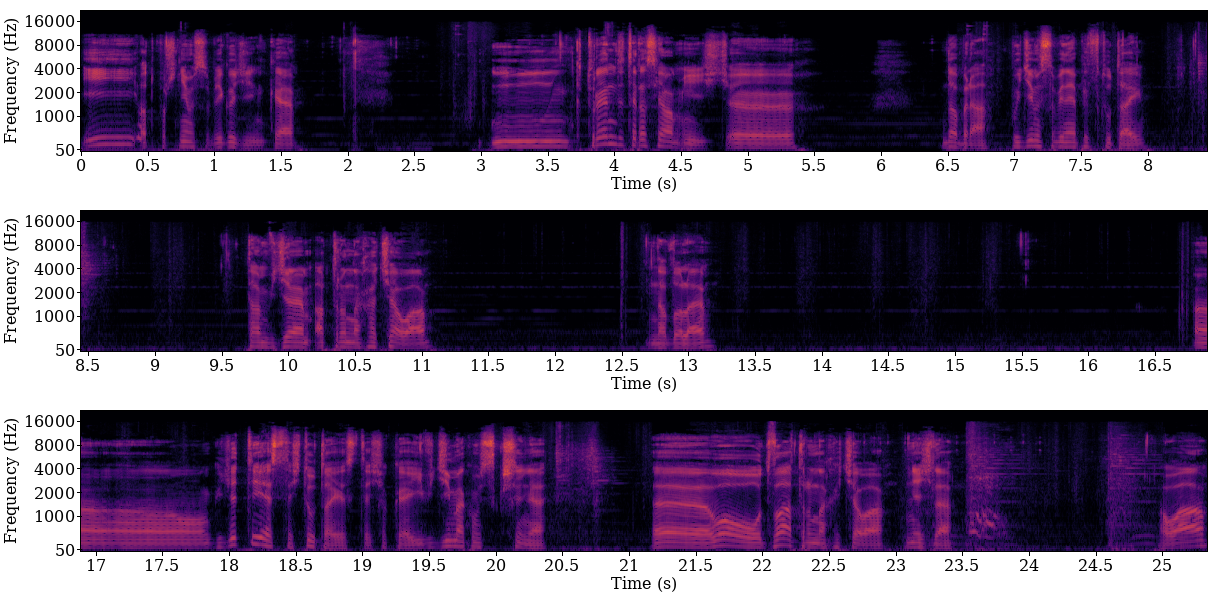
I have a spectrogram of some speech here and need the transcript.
i odpoczniemy sobie godzinkę. Mm, którędy teraz ja mam iść? Eee... Dobra, pójdziemy sobie najpierw tutaj. Tam widziałem Atrona Haciała. Na dole. Eee, gdzie ty jesteś? Tutaj jesteś, okej. Widzimy jakąś skrzynię. Eee, wow, dwa Atrona Haciała. Nieźle. Ała.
